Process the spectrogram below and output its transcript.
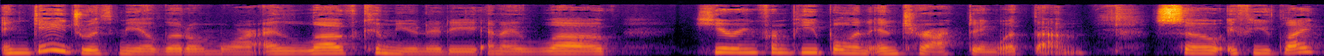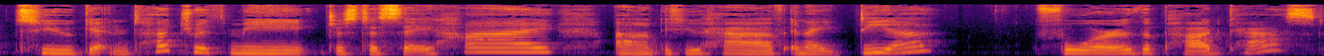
engage with me a little more. I love community and I love hearing from people and interacting with them. So if you'd like to get in touch with me just to say hi, um, if you have an idea for the podcast,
